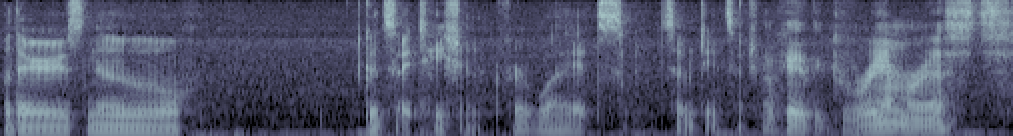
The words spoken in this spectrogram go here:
But there's no good citation for why it's 17th century. Okay, the grammarist.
